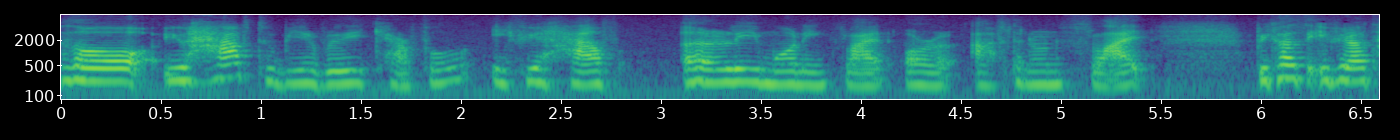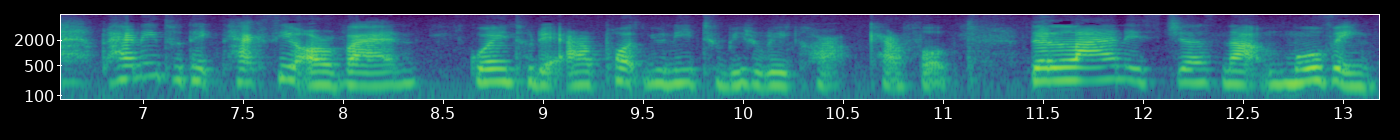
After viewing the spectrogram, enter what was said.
So you have to be really careful if you have early morning flight or afternoon flight. Because if you're planning to take taxi or van going to the airport you need to be really careful. The line is just not moving.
